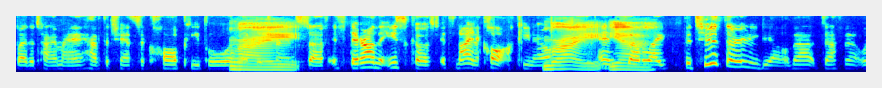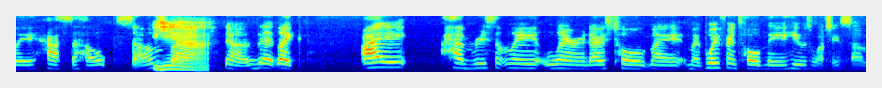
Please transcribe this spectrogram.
by the time I have the chance to call people and like, stuff, if they're on the East Coast, it's nine o'clock. You know, Right. and yeah. so like the two thirty deal, that definitely has to help some. but yeah. no, that like I have recently learned. I was told my my boyfriend told me he was watching some.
